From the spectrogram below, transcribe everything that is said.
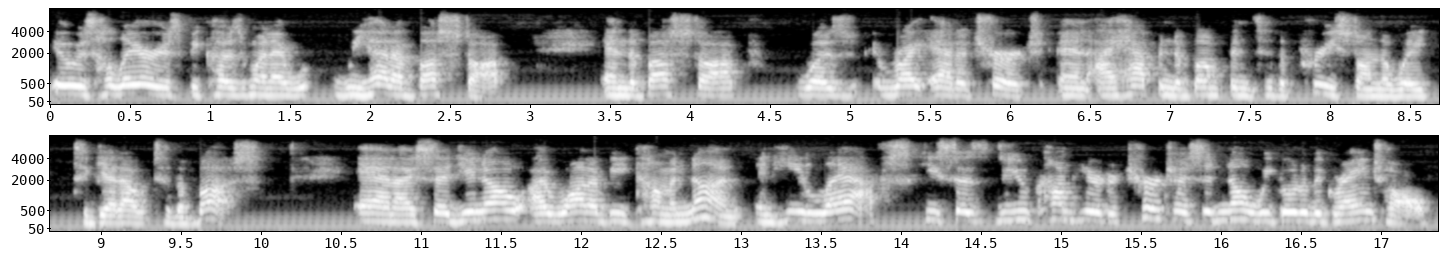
it was hilarious because when I we had a bus stop, and the bus stop was right at a church, and I happened to bump into the priest on the way to get out to the bus. And I said, You know, I want to become a nun. And he laughs. He says, Do you come here to church? I said, No, we go to the Grange Hall.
